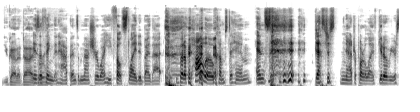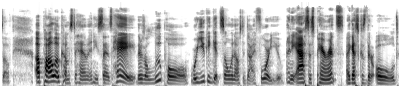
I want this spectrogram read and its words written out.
You gotta die. is bro. a thing that happens. I'm not sure why he felt slighted by that. But Apollo comes to him and that's just natural part of life. Get over yourself. Apollo comes to him and he says, "Hey, there's a loophole where you can get someone else to die for you." And he asks his parents, I guess because they're old,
